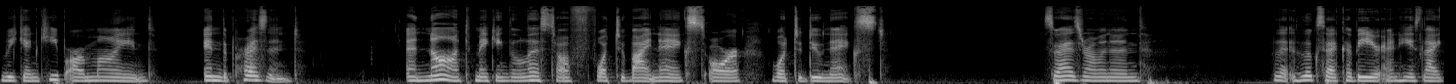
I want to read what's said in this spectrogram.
we can keep our mind in the present and not making the list of what to buy next or what to do next. So as Ramanand looks at Kabir and he's like,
